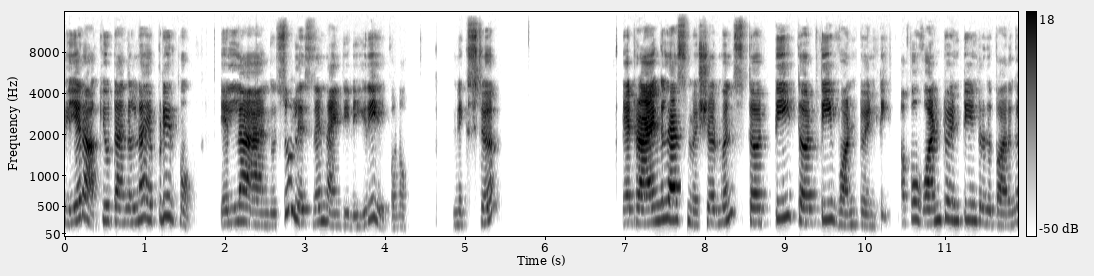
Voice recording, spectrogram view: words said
clear acute ஆங்கிள்னா எப்படி இருக்கும்? எல்லா ஆங்கிள்ஸும் லெஸ் தென் நைன்டி டிகிரி இருக்கணும். Next A triangle has measurements 30, 30, 120. அப்போ 120ன்றது பாருங்க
